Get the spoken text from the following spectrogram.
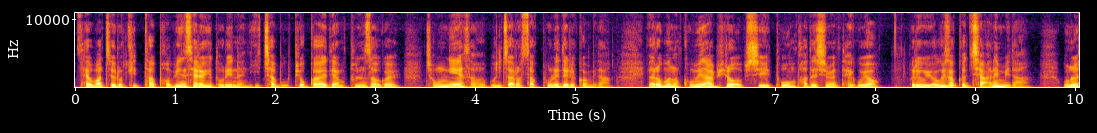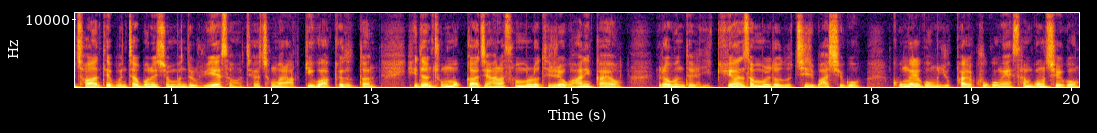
세 번째로 기타 법인 세력이 노리는 2차 목표가에 대한 분석을 정리해서 문자로 싹 보내드릴 겁니다. 여러분은 고민할 필요 없이 도움 받으시면 되고요. 그리고 여기서 끝이 아닙니다. 오늘 저한테 문자 보내신 분들 위해서 제가 정말 아끼고 아껴뒀던 히든 종목까지 하나 선물로 드리려고 하니까요. 여러분들 이 귀한 선물도 놓치지 마시고 010-6890-3070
